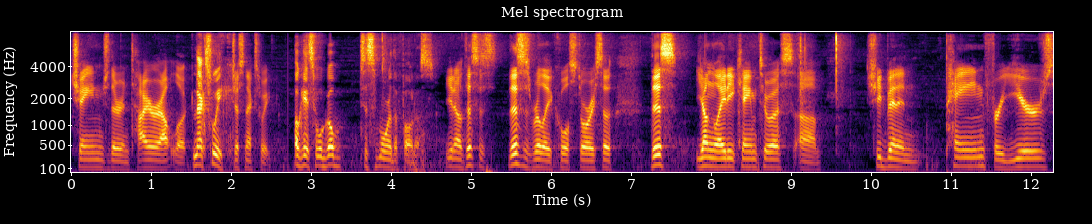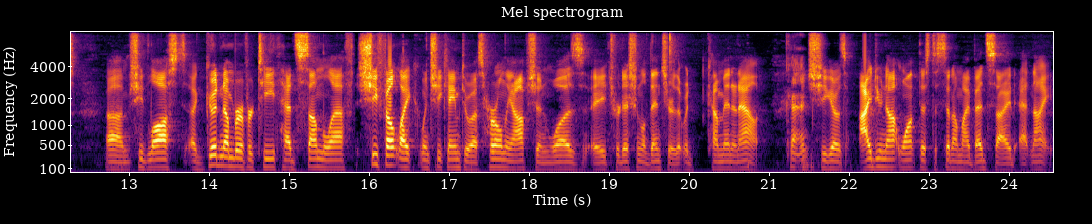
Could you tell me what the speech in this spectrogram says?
change their entire outlook next week. just next week. Okay, so we'll go to some more of the photos. you know this is this is really a cool story so this young lady came to us um, she'd been in pain for years um, she'd lost a good number of her teeth had some left she felt like when she came to us her only option was a traditional denture that would come in and out Okay. and she goes i do not want this to sit on my bedside at night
